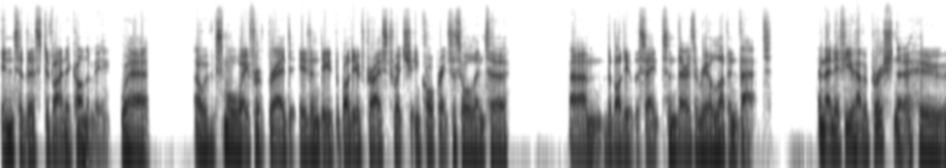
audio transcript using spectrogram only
into this divine economy where a small wafer of bread is indeed the body of Christ, which incorporates us all into um, the body of the saints. And there is a real love in that. And then if you have a parishioner who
